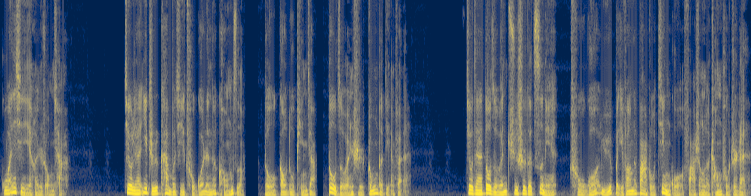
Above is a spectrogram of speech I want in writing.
关系也很融洽。就连一直看不起楚国人的孔子，都高度评价窦子文是忠的典范。就在窦子文去世的次年，楚国与北方的霸主晋国发生了城濮之战。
